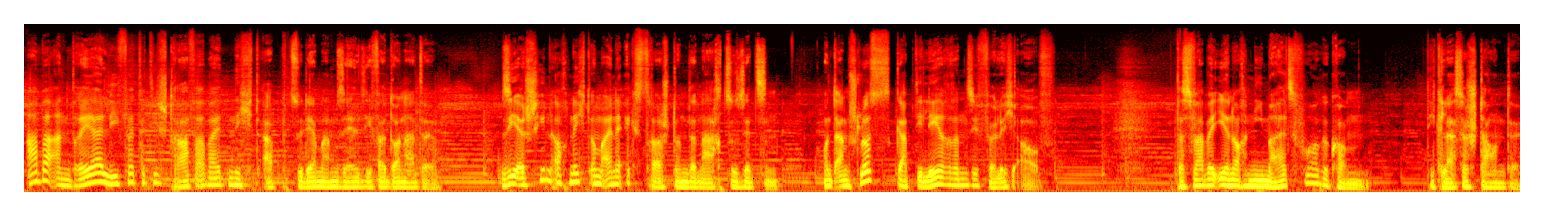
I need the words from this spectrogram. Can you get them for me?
Aber Andrea lieferte die Strafarbeit nicht ab, zu der Mamsell sie verdonnerte. Sie erschien auch nicht, um eine Extrastunde nachzusitzen. Und am Schluss gab die Lehrerin sie völlig auf. Das war bei ihr noch niemals vorgekommen. Die Klasse staunte.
